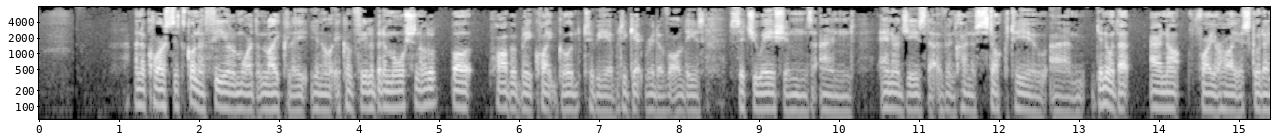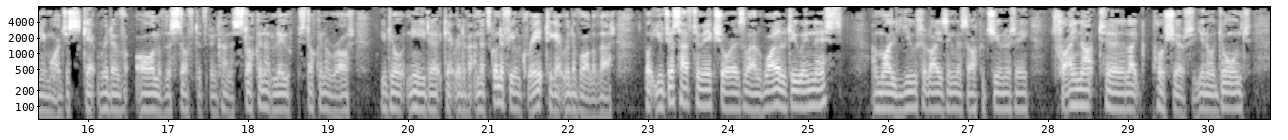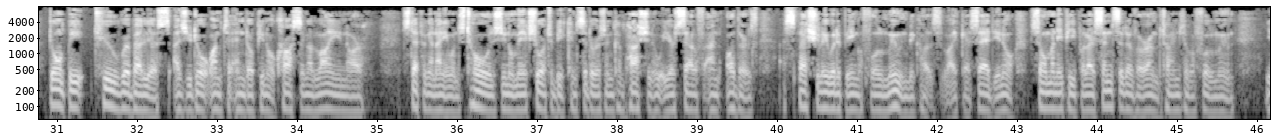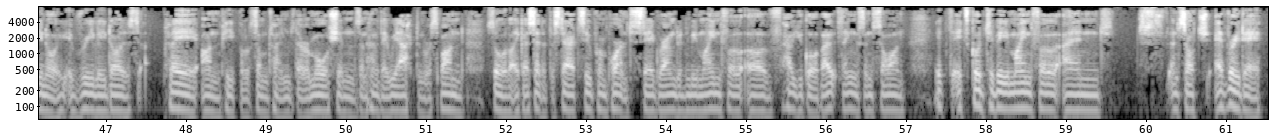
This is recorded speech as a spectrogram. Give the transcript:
and of course it's going to feel more than likely you know it could feel a bit emotional but probably quite good to be able to get rid of all these situations and energies that have been kind of stuck to you. Um, you know that are not for your highest good anymore. Just get rid of all of the stuff that's been kind of stuck in a loop, stuck in a rut. You don't need to get rid of it, and it's going to feel great to get rid of all of that. But you just have to make sure as well while doing this and while utilizing this opportunity, try not to like push it. You know, don't don't be too rebellious as you don't want to end up, you know, crossing a line or stepping on anyone's toes. You know, make sure to be considerate and compassionate with yourself and others, especially with it being a full moon, because, like I said, you know, so many people are sensitive around the times of a full moon. You know, it really does play on people sometimes their emotions and how they react and respond. So, like I said at the start, super important to stay grounded and be mindful of how you go about things and so on. It, it's good to be mindful and and such every day.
